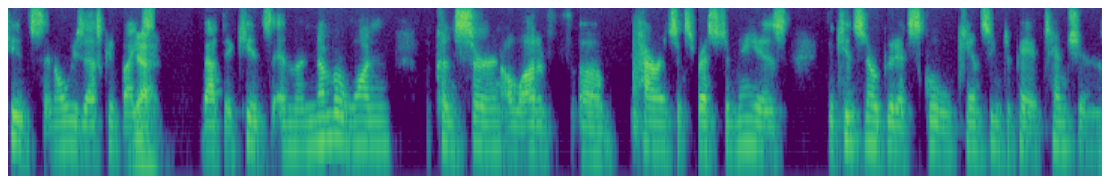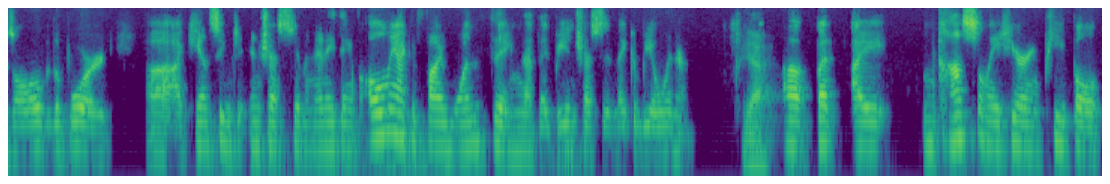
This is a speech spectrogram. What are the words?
kids and always ask advice yeah. about their kids. And the number one concern a lot of uh, parents express to me is the kid's no good at school, can't seem to pay attention, is all over the board, Uh, I can't seem to interest him in anything. If only I could find one thing that they'd be interested in, they could be a winner. Yeah. Uh, but I am constantly hearing people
